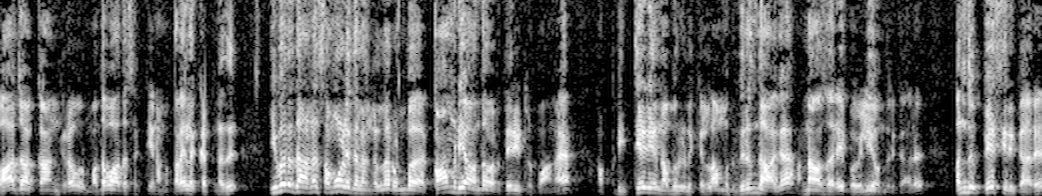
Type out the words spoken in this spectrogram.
பாஜகங்கிற ஒரு மதவாத சக்தியை நம்ம தலையில கட்டினது. இவர் தானே சமூக வலைதளங்கள்ல ரொம்ப காமெடியா வந்து அவர் தேடிட்டு இருப்பாங்க. அப்படி தேடிய நபர்களுக்கு எல்லாம் ஒரு விருந்தாக அண்ணா ஹசாரே இப்ப வெளியே வந்திருக்காரு. வந்து பேசியிருக்காரு.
